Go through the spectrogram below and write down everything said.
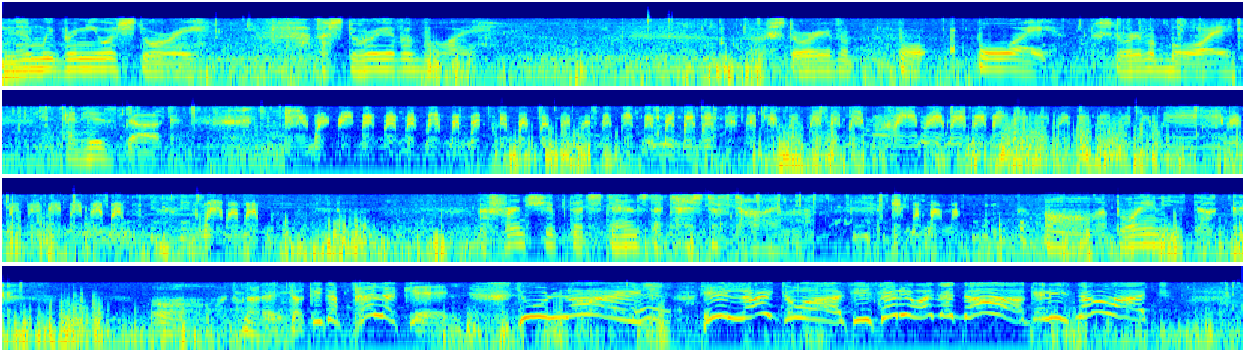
And then we bring you a story. A story of a boy. A story of a, bo a boy. A story of a boy and his duck. A friendship that stands the test of time. Oh, a boy and his duck. Oh, it's not a duck, it's a pelican. Lied. He lied to us. He said he was a duck, and he's not.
